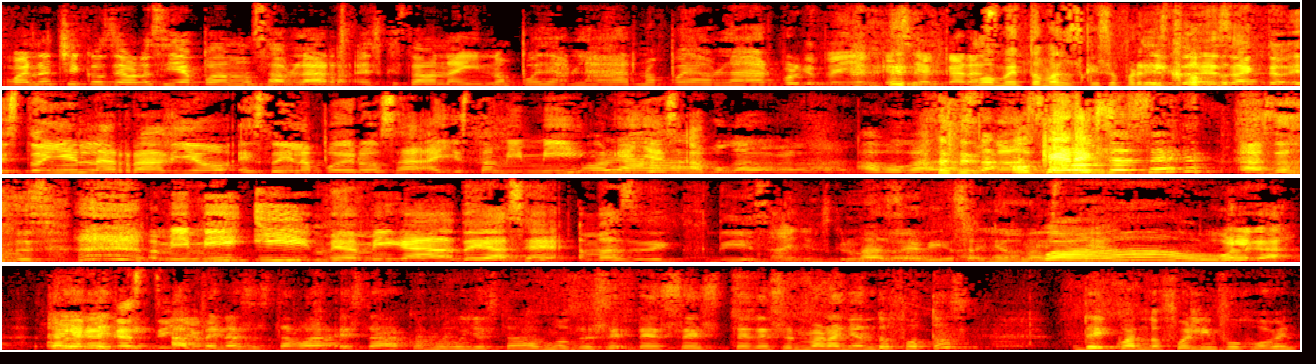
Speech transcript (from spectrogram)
Bueno, chicos, de ahora sí ya podemos hablar. Es que estaban ahí, no puede hablar, no puede hablar, porque veían que hacía caras. Momento más esquizofrénico. Exacto, estoy en la radio, estoy en La Poderosa, ahí está Mimi. Ella es abogada, ¿verdad? Abogada. ¿O qué eres? Hasta donde Mimi y mi amiga de hace más de 10 años, creo. Más de 10 años. Más wow. Olga. Cállate, Castillo. apenas estaba, estaba con Hugo y estábamos des, este, desenmarañando fotos de cuando fue el Info Joven.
